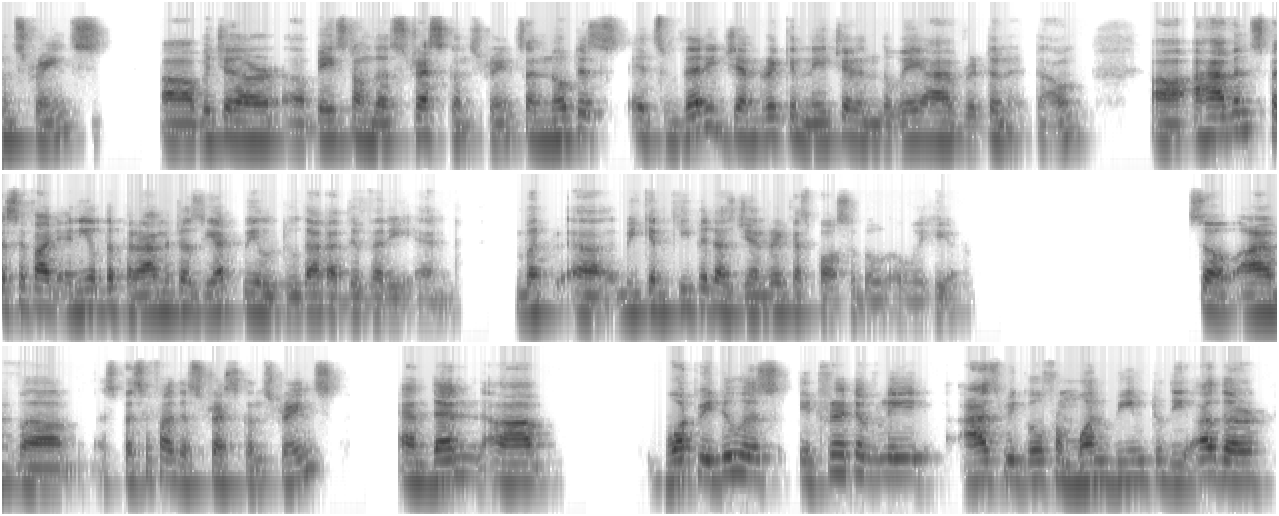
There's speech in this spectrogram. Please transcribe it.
constraints, uh, which are uh, based on the stress constraints. And notice it's very generic in nature in the way I have written it down. Uh, I haven't specified any of the parameters yet. We'll do that at the very end, but uh, we can keep it as generic as possible over here. So I've uh, specified the stress constraints. And then what we do is iteratively, as we go from one beam to the other,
